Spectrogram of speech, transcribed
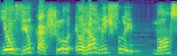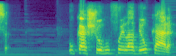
E eu vi o cachorro, eu realmente falei, nossa, o cachorro foi lá ver o cara.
